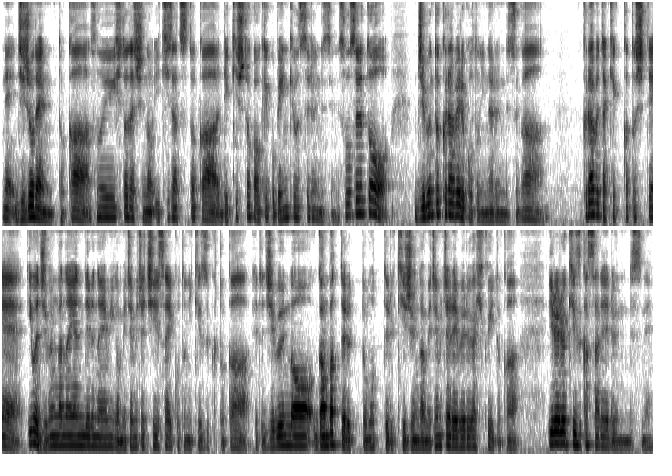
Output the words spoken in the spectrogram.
ね、自助伝とか、そういう人たちのいきさつとか、歴史とかを結構勉強するんですよね。そうすると、自分と比べることになるんですが、比べた結果として、今自分が悩んでる悩みがめちゃめちゃ小さいことに気づくとか、えっと、自分の頑張ってると思ってる基準がめちゃめちゃレベルが低いとか、いろいろ気づかされるんですね。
